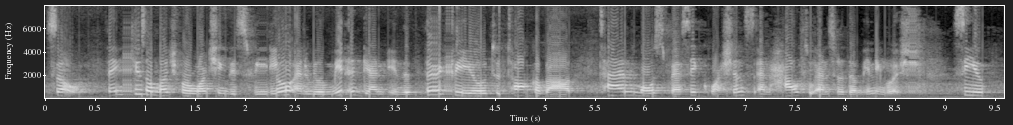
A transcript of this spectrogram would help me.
So, thank you so much for watching this video and we'll meet again in the third video to talk about 10 most basic questions and how to answer them in English. See you!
